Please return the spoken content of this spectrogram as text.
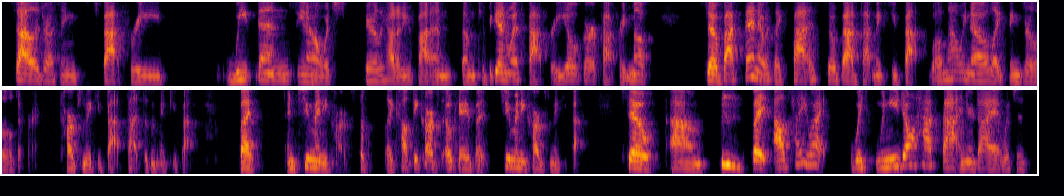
salad dressings, fat-free wheat thins, you know, which barely had any fat in them to begin with, fat free yogurt, fat free milk. So back then it was like fat is so bad, fat makes you fat. Well, now we know like things are a little different. Carbs make you fat, fat doesn't make you fat. But and too many carbs. So like healthy carbs, okay, but too many carbs make you fat. So um, but I'll tell you what, with when you don't have fat in your diet, which is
